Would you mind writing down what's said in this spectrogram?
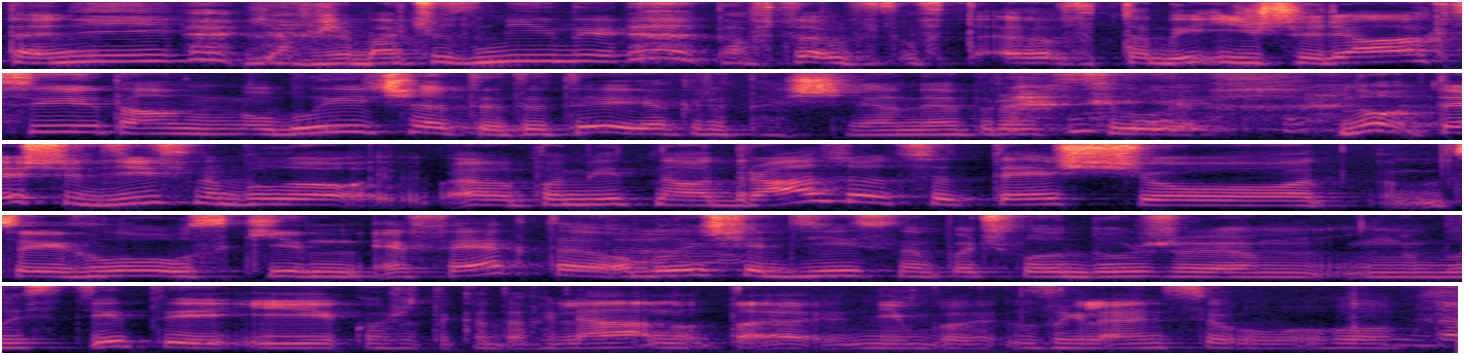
Та ні, я вже бачу зміни, та в, в, в- в тебе інші реакції, там обличчя, ти, ти, ти. Я кажу, та ще не працює. Ну, те, що дійсно було е, помітно одразу, це те, що цей glow skin ефект, обличчя дійсно почало дуже блистіти, і кожа така доглянута, ніби з глянцевого. Да,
